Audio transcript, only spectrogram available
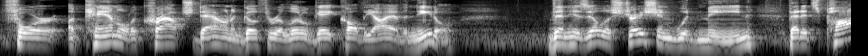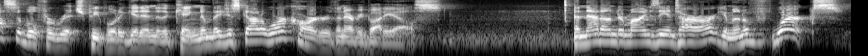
for a camel to crouch down and go through a little gate called the eye of the needle, then his illustration would mean that it's possible for rich people to get into the kingdom. They just got to work harder than everybody else. And that undermines the entire argument of works.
